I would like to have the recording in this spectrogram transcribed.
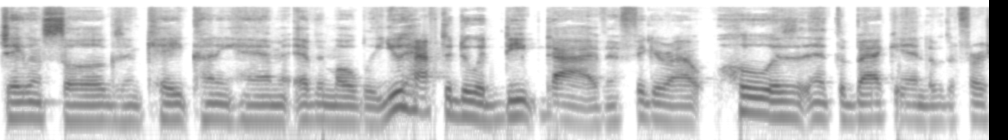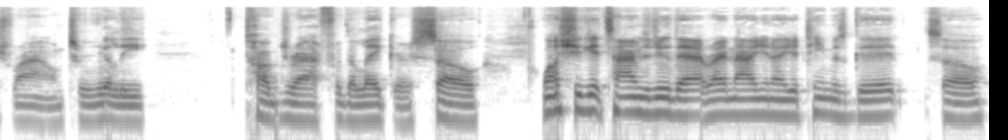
Jalen Suggs and Cade Cunningham and Evan Mobley. You have to do a deep dive and figure out who is at the back end of the first round to really talk draft for the Lakers. So once you get time to do that, right now, you know, your team is good. So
